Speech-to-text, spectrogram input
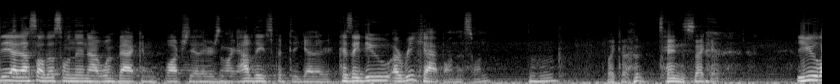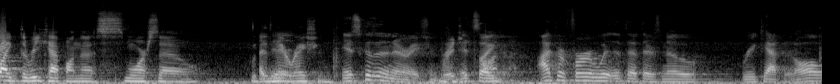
yeah, I saw this one. Then I went back and watched the others and like how do these fit together? Because they do a recap on this one. Mm-hmm. like a 10 second. You like the recap on this more so. With I the did. narration. It's because of the narration. Bridget it's like Fonda. I prefer with, that there's no recap at all,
